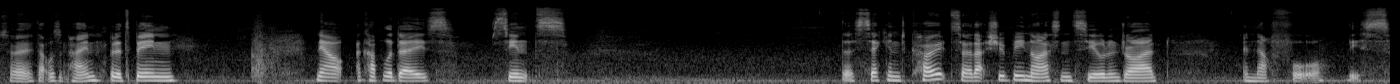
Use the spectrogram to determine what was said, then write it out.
So that was a pain. But it's been now a couple of days since the second coat. So that should be nice and sealed and dried enough for this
